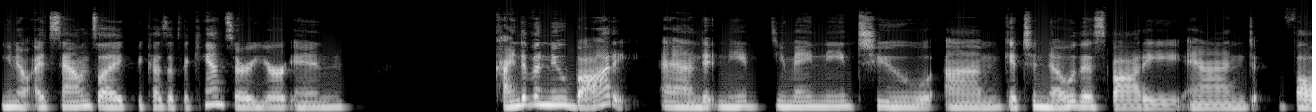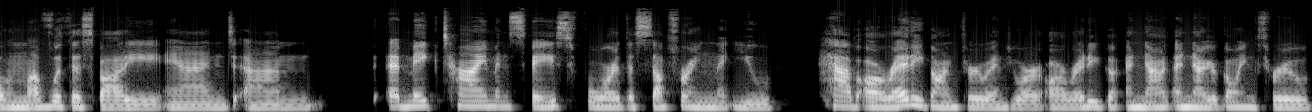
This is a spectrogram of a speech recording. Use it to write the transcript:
you know it sounds like because of the cancer you're in kind of a new body and it need you may need to um, get to know this body and fall in love with this body and um, make time and space for the suffering that you have already gone through and you are already go- and now and now you're going through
